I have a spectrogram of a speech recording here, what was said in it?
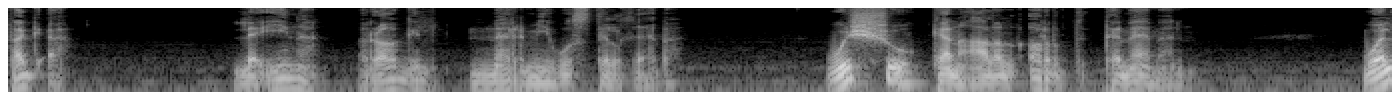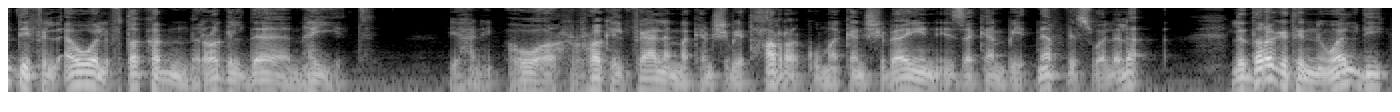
فجأة لقينا راجل مرمي وسط الغابة. وشه كان على الأرض تماما. والدي في الأول افتكر إن الراجل ده ميت. يعني هو الراجل فعلا ما كانش بيتحرك وما كانش باين إذا كان بيتنفس ولا لأ. لدرجة إن والدي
